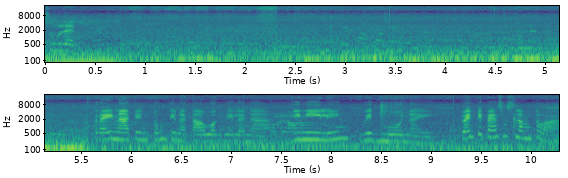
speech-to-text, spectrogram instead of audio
Sulit. Try natin tong tinatawag nila na giniling with monay. 20 pesos lang to ah.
